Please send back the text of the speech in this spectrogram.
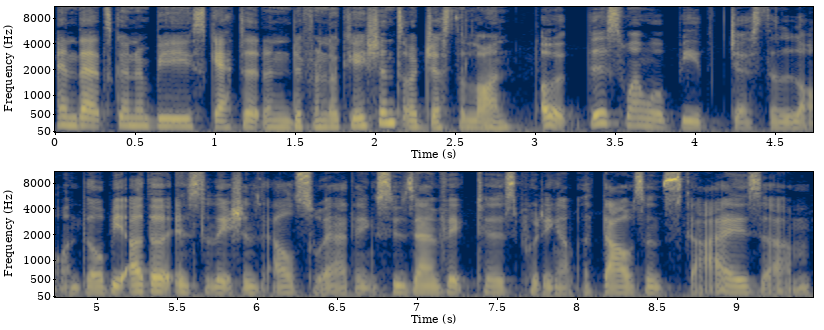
And that's going to be scattered in different locations or just the lawn? Oh, this one will be just the lawn. There'll be other installations elsewhere. I think Suzanne Victor's putting up a thousand skies um,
